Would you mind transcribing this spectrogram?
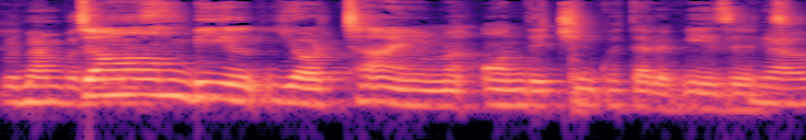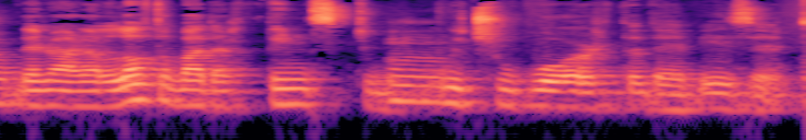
Remember, Don't build your time on the Cinque Terre visit. No. Mm. There are a lot of other things to which worth the visit.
